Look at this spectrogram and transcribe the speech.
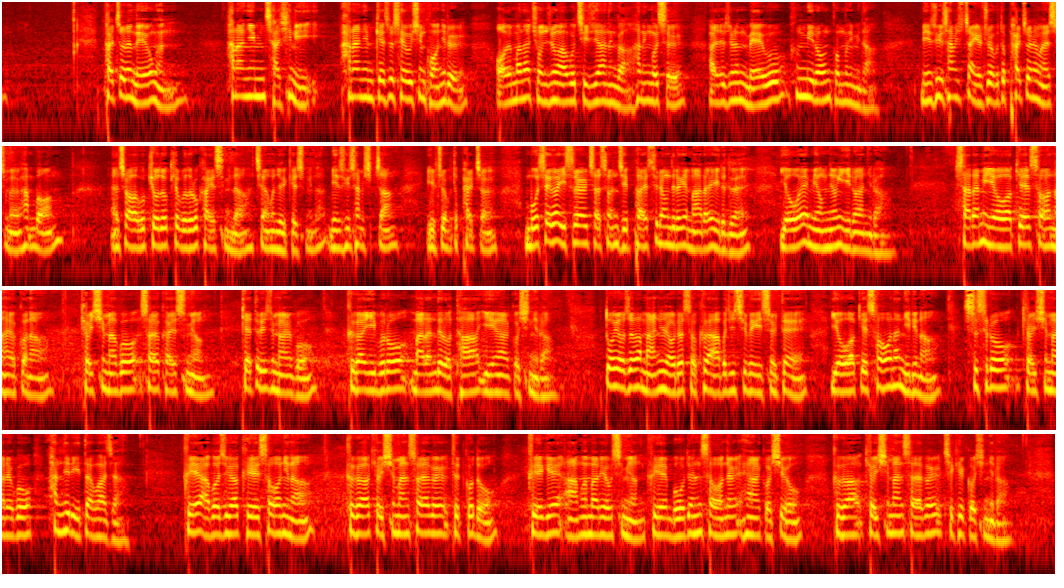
8절의 내용은 하나님 자신이 하나님께서 세우신 권위를 얼마나 존중하고 지지하는가 하는 것을 알려주는 매우 흥미로운 본문입니다. 민수기 30장 1절부터 8절의 말씀을 한번 저하고 교독해 보도록 하겠습니다. 제가 먼저 읽겠습니다. 민수기 30장 1절부터 8절. 모세가 이스라엘 자손 지파의 수령들에게 말하여 이르되 여호와의 명령이 이러하니라. 사람이 여호와께 서원하였거나 결심하고 사역하였으면 깨뜨리지 말고 그가 입으로 말한 대로 다 이행할 것이니라. 또 여자가 만일 어려서 그 아버지 집에 있을 때 여호와께 서원한 일이나 스스로 결심하려고 한 일이 있다고 하자. 그의 아버지가 그의 서원이나 그가 결심한 서약을 듣고도 그에게 아무 말이 없으면 그의 모든 서원을 행할 것이요 그가 결심한 서약을 지킬 것이니라.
